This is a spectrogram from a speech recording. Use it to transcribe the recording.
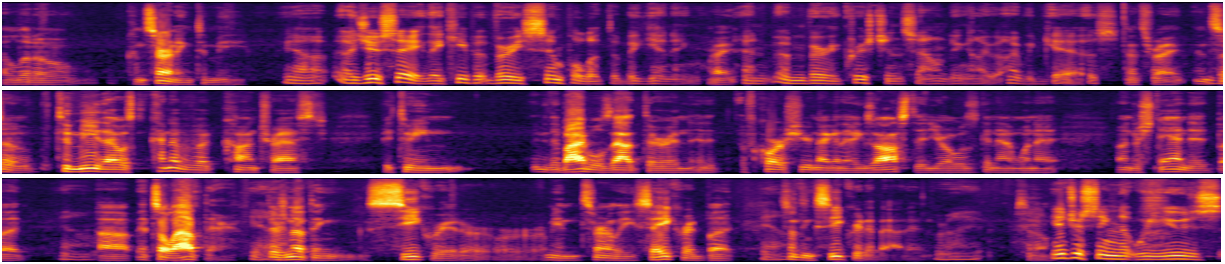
a little concerning to me. Yeah, as you say, they keep it very simple at the beginning, Right. And, and very Christian sounding, I, I would guess. That's right. And so to me, that was kind of a contrast between I mean, the Bible's out there, and it, of course, you're not going to exhaust it. You're always going to want to understand it, but Yeah. uh, it's all out there. Yeah. There's nothing secret, or, or I mean, certainly sacred, but Yeah. something secret about it. Right. So Interesting that we use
